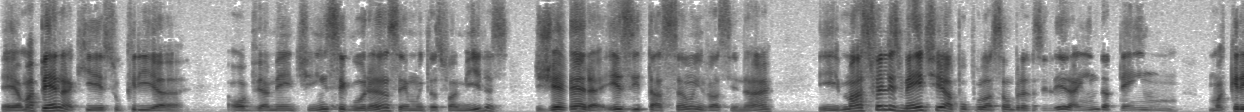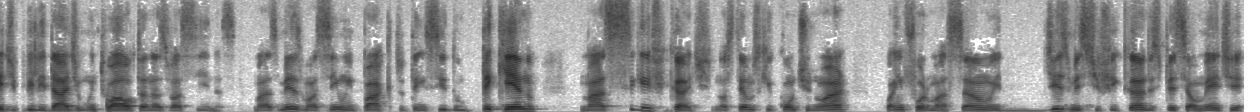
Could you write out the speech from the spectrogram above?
É uma pena que isso cria, obviamente, insegurança em muitas famílias, gera hesitação em vacinar, e, mas felizmente a população brasileira ainda tem uma credibilidade muito alta nas vacinas, mas mesmo assim o impacto tem sido pequeno mas significante. Nós temos que continuar com a informação e desmistificando, especialmente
